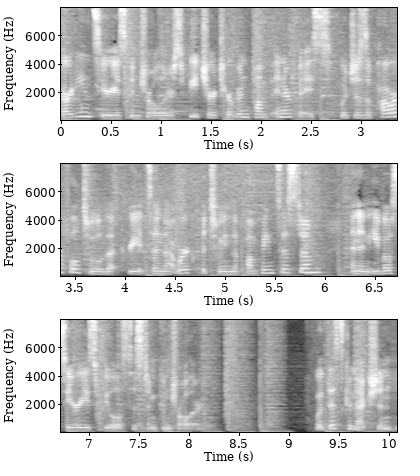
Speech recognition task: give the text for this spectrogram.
Guardian Series controllers feature Turbine Pump Interface, which is a powerful tool that creates a network between the pumping system and an Evo Series fuel system controller. With this connection,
